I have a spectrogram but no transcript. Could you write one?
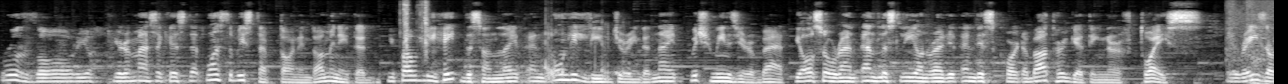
Rosaria, you're a masochist that wants to be stepped on and dominated. You probably hate the sunlight and only leave during the night, which means you're a bat. You also rant endlessly on Reddit and Discord about her getting nerfed twice. Razor.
